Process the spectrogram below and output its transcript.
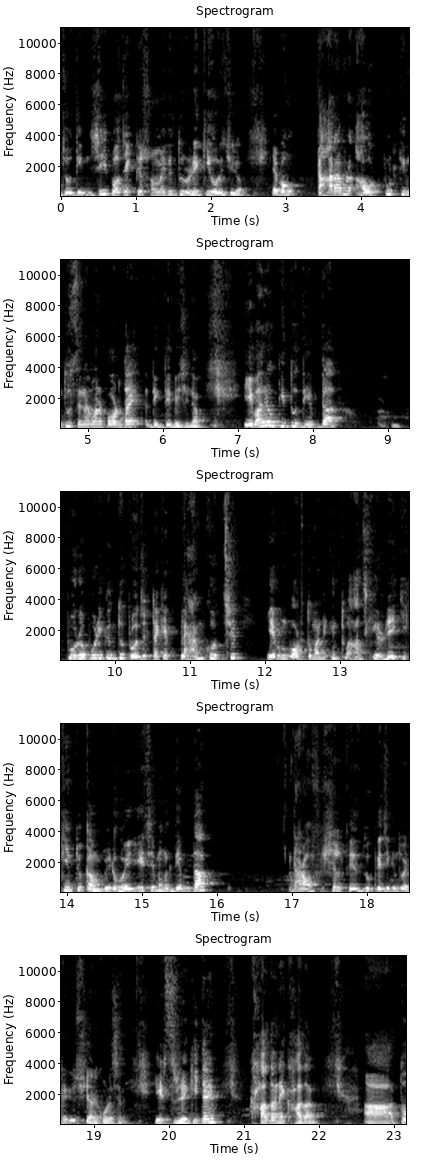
যতীন, সেই প্রজেক্টের সময় কিন্তু রেকি হয়েছিল এবং তার আমরা আউটপুট কিন্তু সিনেমার পর্দায় দেখতে পেয়েছিলাম। এবারেও কিন্তু দেবদা পুরোপুরি কিন্তু প্রজেক্টটাকে প্ল্যান করছে এবং বর্তমানে কিন্তু আজকে রেকি কিন্তু কমপ্লিট হয়ে গিয়েছে এবং দেবদা তার অফিসিয়াল ফেসবুক পেজে কিন্তু এটাকে শেয়ার করেছেন। ইটস রেকি টাইম খাদানে খাদান। তো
